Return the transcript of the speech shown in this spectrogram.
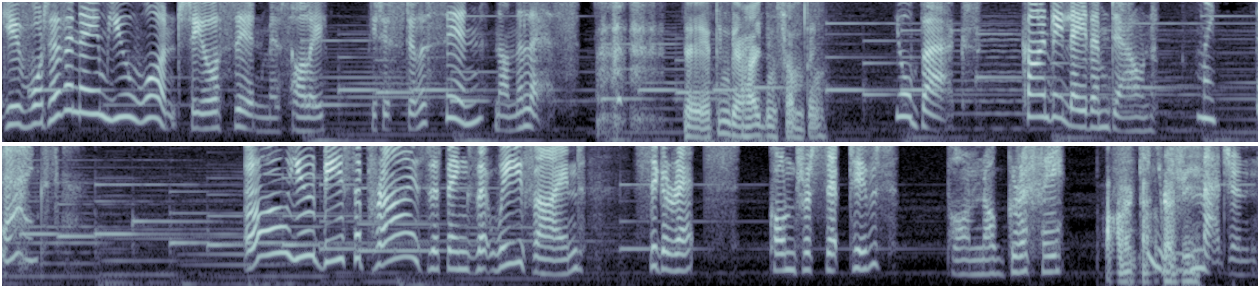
Give whatever name you want to your sin, Miss Holly. It is still a sin, nonetheless. Okay, I think they're hiding something. Your bags. Kindly lay them down. My bags. Oh, you'd be surprised the things that we find cigarettes, contraceptives, pornography. Can you imagine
